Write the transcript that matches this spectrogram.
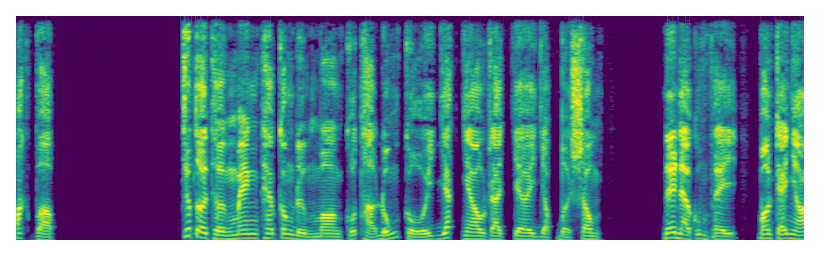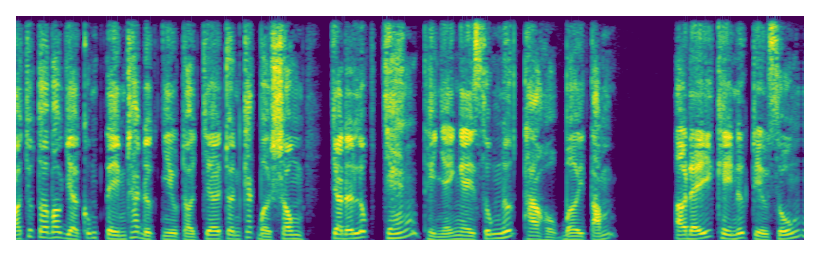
bắt vợp. Chúng tôi thường men theo con đường mòn của thợ đốn củi dắt nhau ra chơi dọc bờ sông. Nơi nào cũng vậy, bọn trẻ nhỏ chúng tôi bao giờ cũng tìm ra được nhiều trò chơi trên các bờ sông, cho đến lúc chán thì nhảy ngay xuống nước tha hồ bơi tắm. Ở đấy khi nước triều xuống,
